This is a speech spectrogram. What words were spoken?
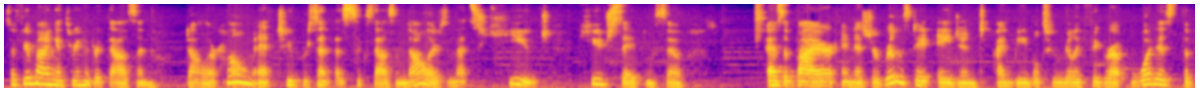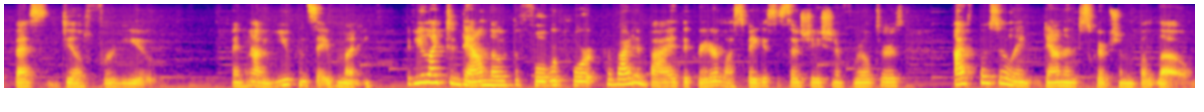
So if you're buying a $300,000 home at 2%, that's $6,000, and that's huge, huge savings. So as a buyer and as your real estate agent, I'd be able to really figure out what is the best deal for you and how you can save money. If you'd like to download the full report provided by the Greater Las Vegas Association of Realtors, I've posted a link down in the description below.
